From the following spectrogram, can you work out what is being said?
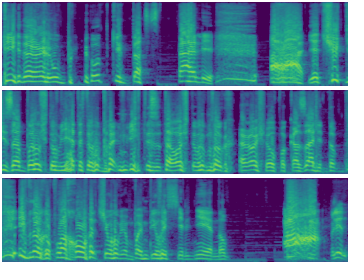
пидоры, ублюдки, достали. А, я чуть не забыл, что у меня от этого бомбит из-за того, что вы много хорошего показали, но и много плохого, от чего меня бомбило сильнее, но... А! Блин,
